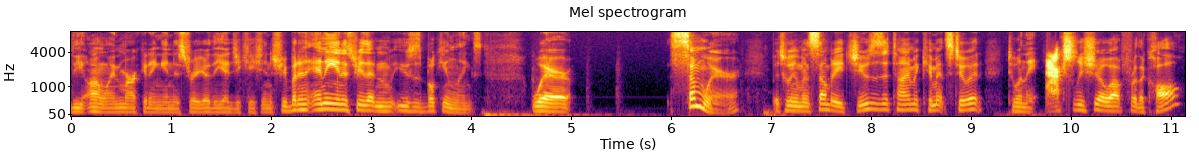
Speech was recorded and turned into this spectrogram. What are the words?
the online marketing industry or the education industry, but in any industry that uses booking links, where somewhere between when somebody chooses a time and commits to it to when they actually show up for the call,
